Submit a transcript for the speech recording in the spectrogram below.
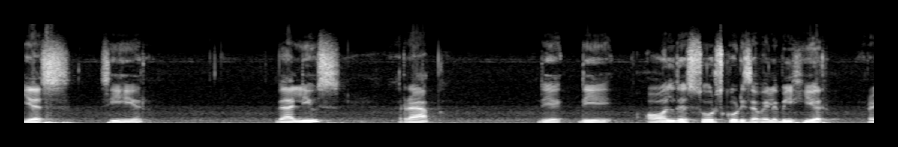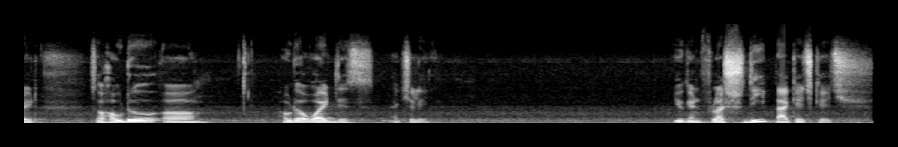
yes. See here. Values wrap. The the all the source code is available here right? So how to uh, how to avoid this actually? You can flush the package cache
